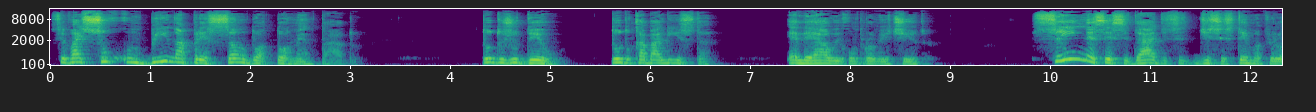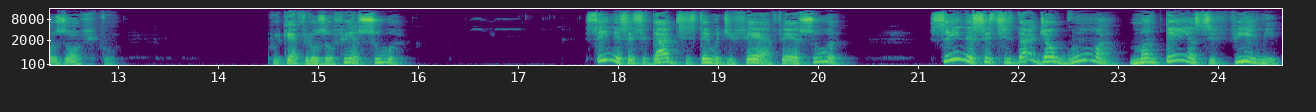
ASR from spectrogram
Você vai sucumbir na pressão do atormentado. Todo judeu, todo cabalista é leal e comprometido, sem necessidade de sistema filosófico porque a filosofia é sua. Sem necessidade de sistema de fé, a fé é sua. Sem necessidade alguma, mantenha-se firme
